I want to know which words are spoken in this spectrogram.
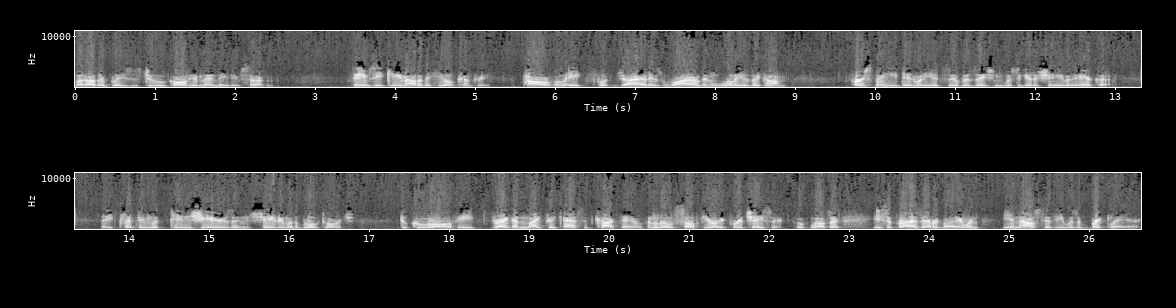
but other places, too, called him their native son. Seems he came out of the hill country, a powerful eight-foot giant as wild and woolly as they come. First thing he did when he hit civilization was to get a shave and a haircut. They clipped him with tin shears and shaved him with a blowtorch. To cool off, he drank a nitric acid cocktail and a little sulfuric for a chaser. Well, sir, he surprised everybody when he announced that he was a bricklayer.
